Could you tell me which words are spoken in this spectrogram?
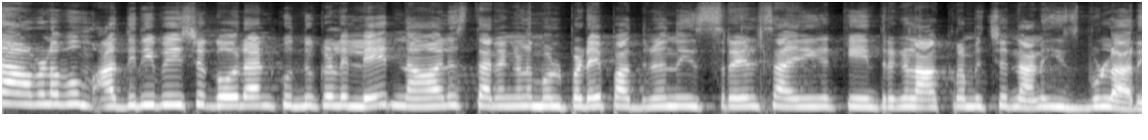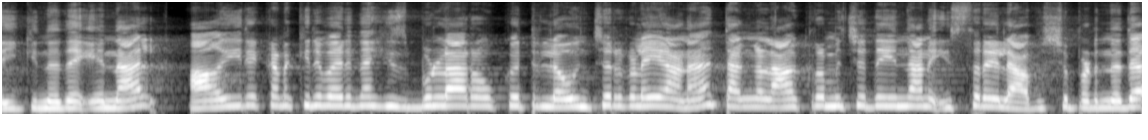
താവളവും അധിനിവേശ ഗോലാൻ കുന്നുകളിലെ നാല് സ്ഥലങ്ങളും ഉൾപ്പെടെ പതിനൊന്ന് ഇസ്രായേൽ സൈനിക കേന്ദ്രങ്ങൾ ആക്രമിച്ചെന്നാണ് ഹിസ്ബുള്ള അറിയിക്കുന്നത്. എന്നാൽ ആയിരക്കണക്കിന് വരുന്ന ഹിസ്ബുള്ള റോക്കറ്റ് ലോഞ്ചറുകളെയാണ് തങ്ങൾ ആക്രമിച്ചത് എന്നാണ് ഇസ്രായേൽ ആവശ്യപ്പെടുന്നത്.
